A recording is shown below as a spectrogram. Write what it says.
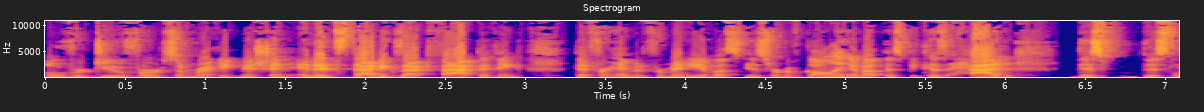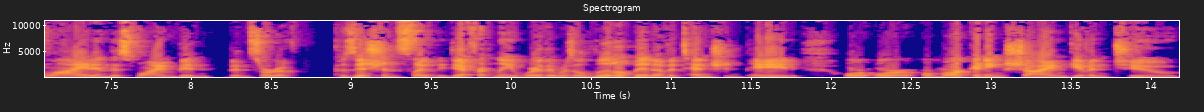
overdue for some recognition, and it's that exact fact I think that for him and for many of us is sort of galling about this because had this this line and this wine been been sort of positioned slightly differently, where there was a little bit of attention paid or, or or marketing shine given to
